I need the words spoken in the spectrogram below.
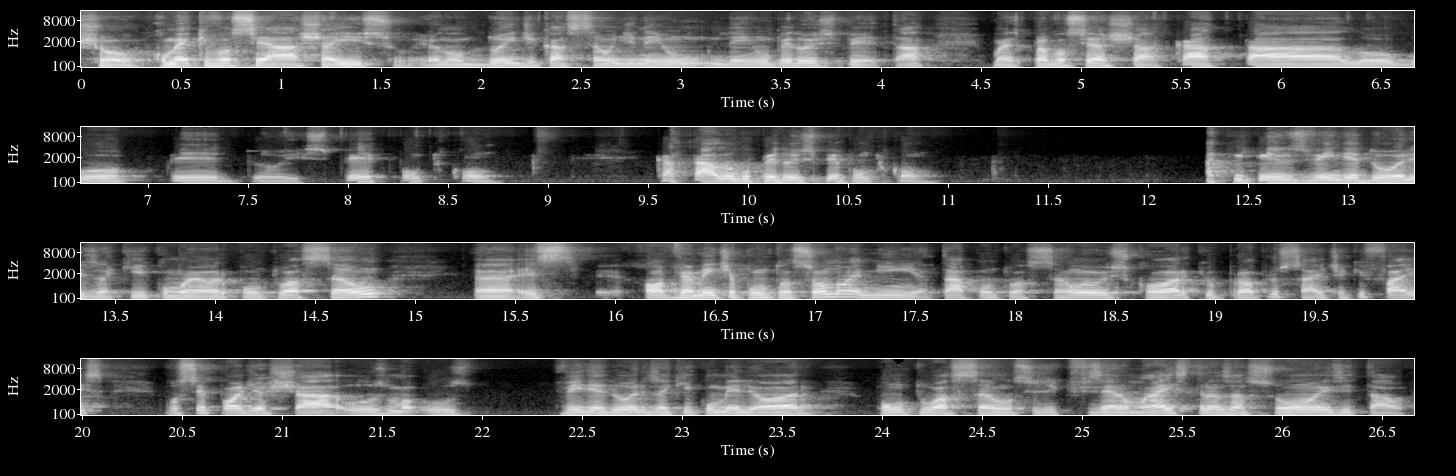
Show. Como é que você acha isso? Eu não dou indicação de nenhum, nenhum P2P, tá? Mas para você achar, catálogo p2p.com. Catálogo p2p.com. Aqui tem os vendedores aqui com maior pontuação. Uh, esse, obviamente a pontuação não é minha, tá? A pontuação é o score que o próprio site aqui faz. Você pode achar os, os vendedores aqui com melhor pontuação, ou seja, que fizeram mais transações e tal.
